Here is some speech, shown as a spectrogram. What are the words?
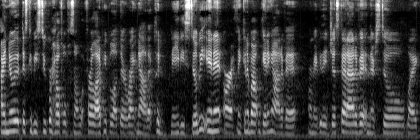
I know that this could be super helpful for, some, for a lot of people out there right now that could maybe still be in it or are thinking about getting out of it, or maybe they just got out of it and they're still like,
